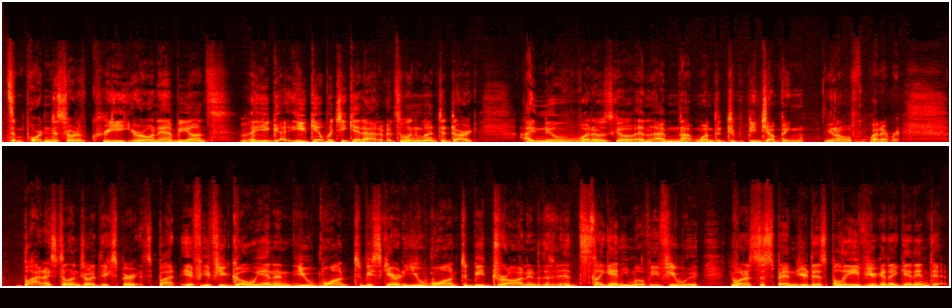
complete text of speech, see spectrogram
it's important to sort of create your own ambiance. Mm-hmm. You get- you get what you get out of it. So when we went to dark, I knew what I was going, and I'm not one to be jumping, you know, whatever. But I still enjoyed the experience. But if, if you go in and you want to be scared, you want to be drawn into this, it's like any movie. If you you want to suspend your disbelief, you're going to get into it.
